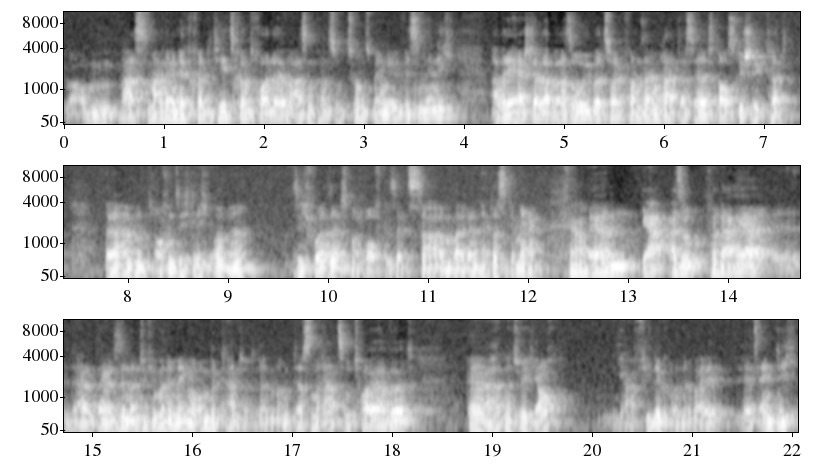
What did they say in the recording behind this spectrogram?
war es mangelnde Qualitätskontrolle, war es ein Konstruktionsmängel, wissen wir nicht. Aber der Hersteller war so überzeugt von seinem Rad, dass er es rausgeschickt hat. Ähm, offensichtlich ohne sich vorher selbst mal draufgesetzt zu haben, weil dann hätte er es gemerkt. Ja. Ähm, ja, also von daher, äh, da, da, sind natürlich immer eine Menge Unbekannte drin. Und dass ein Rad so teuer wird, äh, hat natürlich auch ja, viele Gründe, weil letztendlich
